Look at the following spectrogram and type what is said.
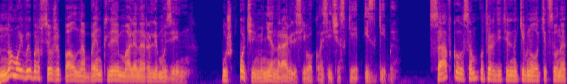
Но мой выбор все же пал на Бентли Малинер лимузин. Уж очень мне нравились его классические изгибы. «Со вкусом», — утвердительно кивнула Кицуна,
